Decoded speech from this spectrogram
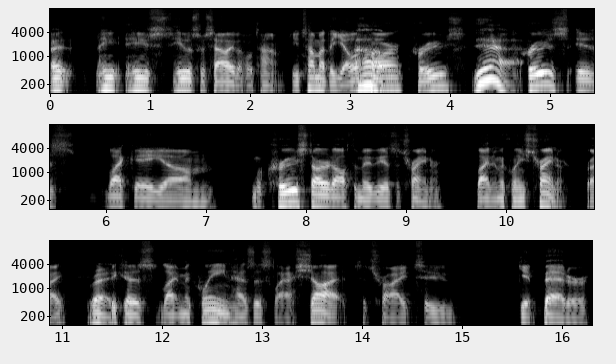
Uh, he he's he was with Sally the whole time. You talking about the yellow Oh. car, Cruz? Yeah. Cruz is like a um well, Cruz started off the movie as a trainer, Lightning McQueen's trainer, right? Right. Because Lightning McQueen has this last shot to try to get better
